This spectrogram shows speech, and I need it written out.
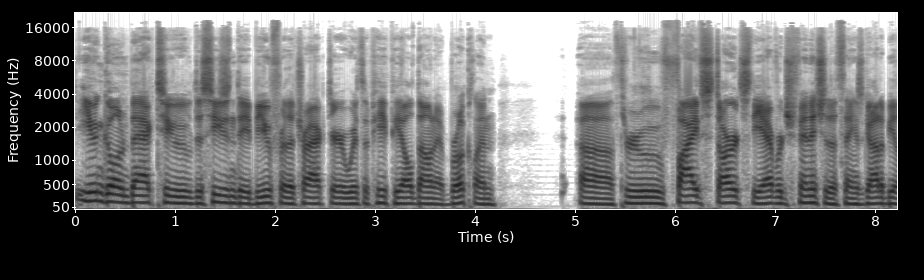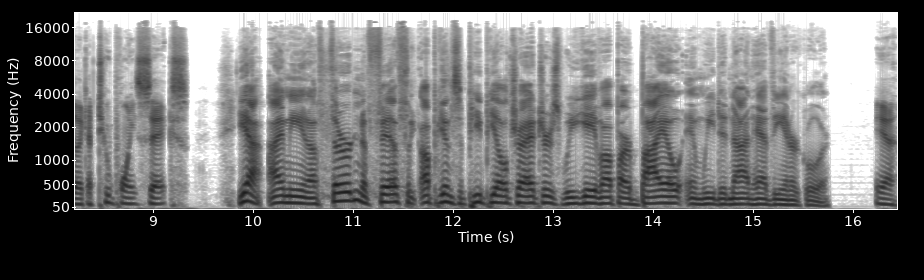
even going back to the season debut for the tractor with the PPL down at Brooklyn, uh, through five starts, the average finish of the thing's got to be like a two point six. Yeah, I mean a third and a fifth like, up against the PPL tractors. We gave up our bio and we did not have the intercooler. Yeah,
